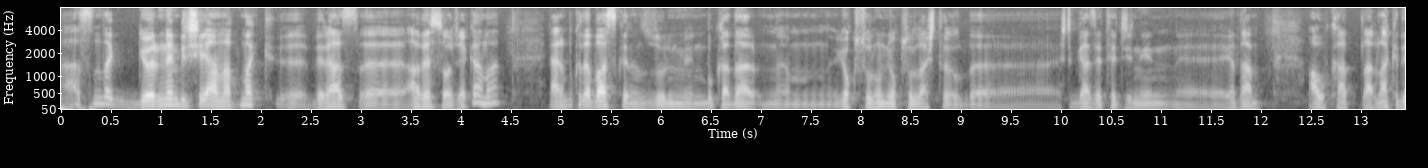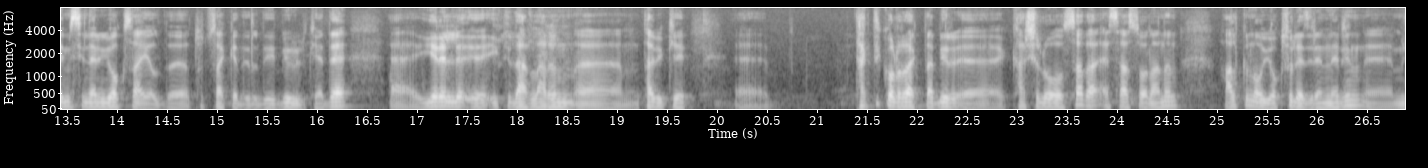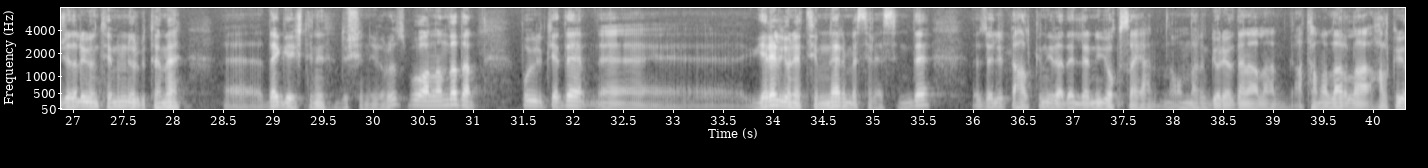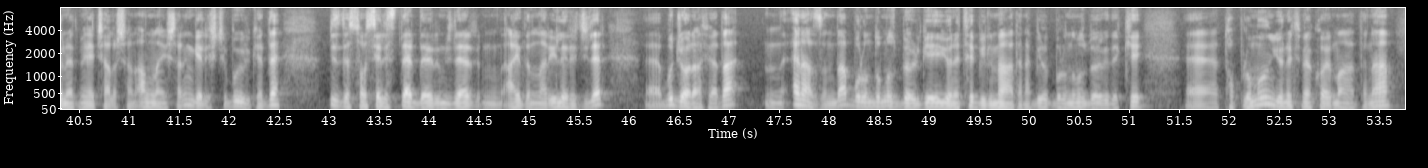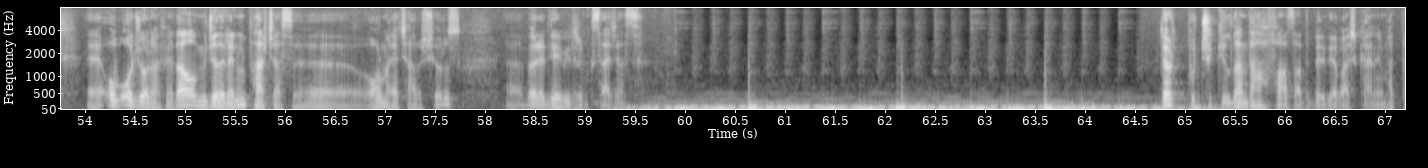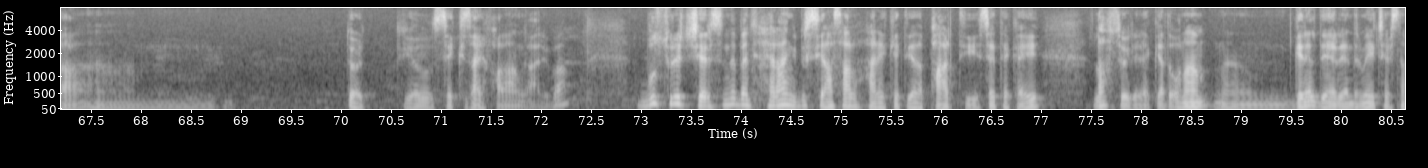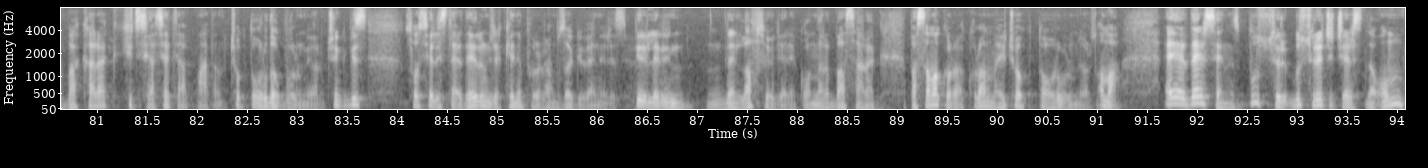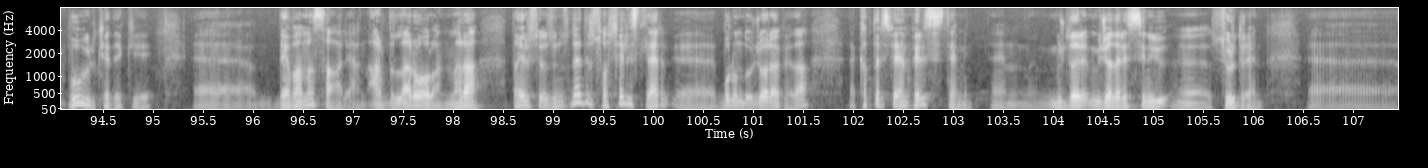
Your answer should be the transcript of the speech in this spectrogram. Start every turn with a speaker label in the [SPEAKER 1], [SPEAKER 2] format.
[SPEAKER 1] aslında görünen bir şeyi anlatmak e, biraz e, abes olacak ama yani bu kadar baskının, zulmün, bu kadar yoksulun yoksullaştırıldığı, işte gazetecinin e, ya da avukatların, akademisyenlerin yok sayıldığı, tutsak edildiği bir ülkede yerel iktidarların tabii ki taktik olarak da bir karşılığı olsa da esas olanın halkın o yoksul ezilenlerin mücadele yönteminin örgütleme e, de geçtiğini düşünüyoruz. Bu anlamda da bu ülkede e, yerel yönetimler meselesinde özellikle halkın iradelerini yok sayan, onların görevden alan, atamalarla halkı yönetmeye çalışan anlayışların geliştiği bu ülkede biz de sosyalistler, devrimciler, aydınlar, ilericiler e, bu coğrafyada en azından bulunduğumuz bölgeyi yönetebilme adına, bulunduğumuz bölgedeki e, toplumu yönetime koyma adına e, o, o coğrafyada o mücadelenin bir parçası e, olmaya çalışıyoruz. E, böyle diyebilirim kısacası. Dört buçuk yıldan daha fazladı belediye başkanıyım. Hatta dört yıl sekiz ay falan galiba. Bu süreç içerisinde ben herhangi bir siyasal hareketi ya da partiyi, STK'yı laf söyleyerek ya da ona genel değerlendirme içerisine bakarak hiç siyaset yapmadım. Çok doğru da bulmuyorum. Çünkü biz sosyalistler, devrimciler kendi programımıza güveniriz. Birilerinden laf söyleyerek, onları basarak, basamak olarak kullanmayı çok doğru bulmuyoruz. Ama eğer derseniz bu, süre, bu süreç içerisinde onun bu ülkedeki e, devamını sağlayan, ardılları olanlara dair sözünüz nedir? Sosyalistler e, bulunduğu coğrafyada e, kapitalist ve emperyalist sistemin e, mücadelesini e, sürdüren, e,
